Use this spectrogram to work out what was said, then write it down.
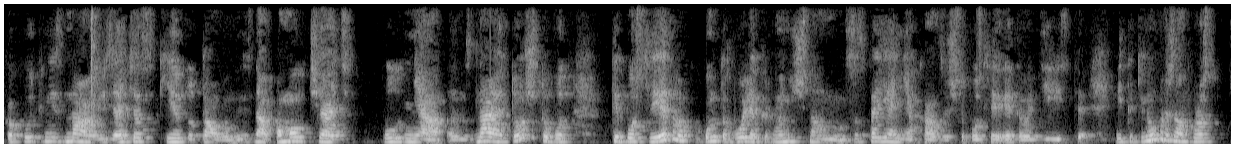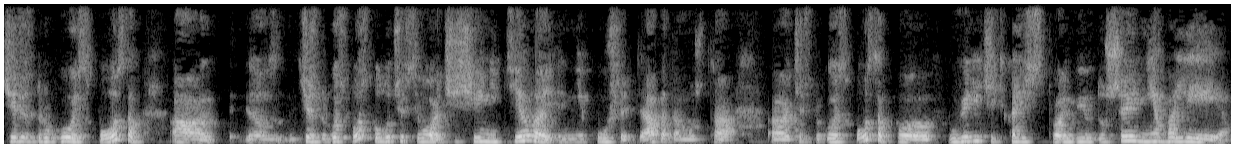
какую-то, не знаю, взять аскезу, там, не знаю, помолчать полдня, зная то, что вот ты после этого в каком-то более гармоничном состоянии оказываешься после этого действия. И таким образом просто через другой способ, а, э, через другой способ лучше всего очищение тела не кушать, да, потому что а, через другой способ э, увеличить количество любви в душе, не болея.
